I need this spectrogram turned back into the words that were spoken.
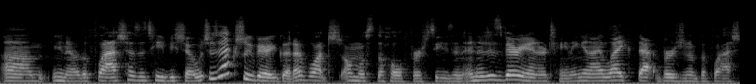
Um, you know, The Flash has a TV show, which is actually very good. I've watched almost the whole first season, and it is very entertaining, and I like that version of The Flash.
